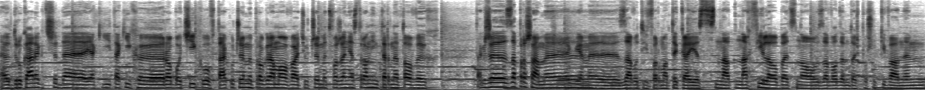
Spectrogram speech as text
e, drukarek 3D, jak i takich e, robocików, tak, uczymy programować, uczymy tworzenia stron internetowych. Także zapraszamy. Jak wiemy, zawód informatyka jest na, na chwilę obecną zawodem dość poszukiwanym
